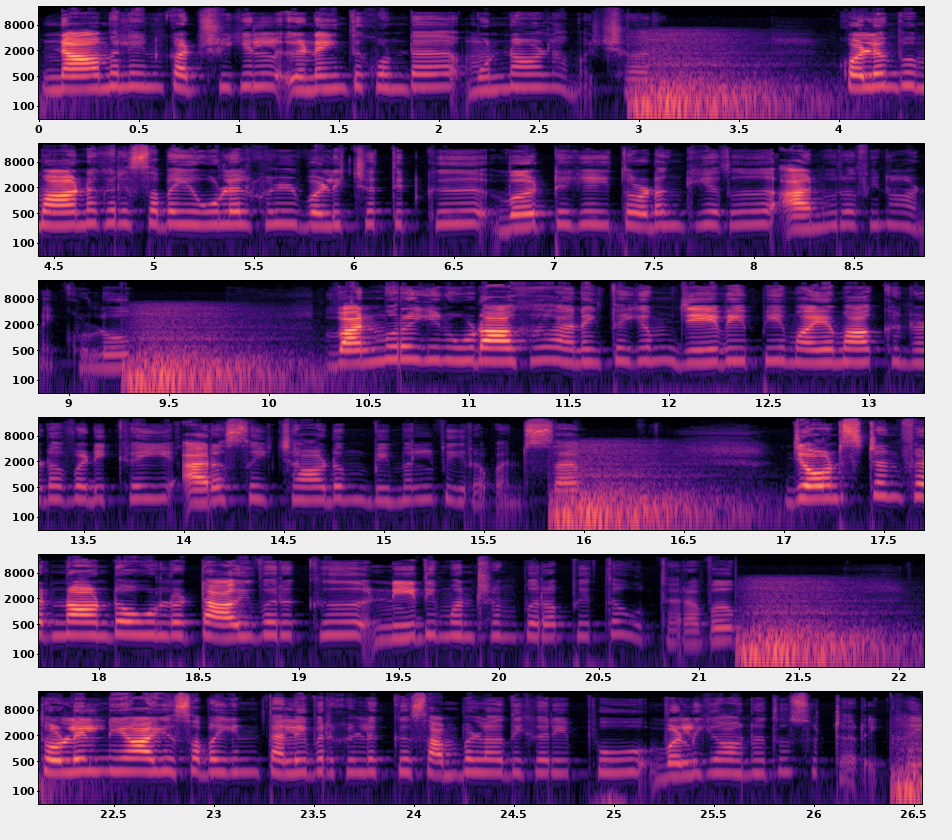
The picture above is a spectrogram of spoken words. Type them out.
நாமலின் கட்சியில் இணைந்து கொண்ட முன்னாள் அமைச்சர். கொழும்பு மாநகர சபை ஊழல்கள் வெளிச்சத்திற்கு வேட்டையை தொடங்கியது அனுரவின் ஆணைக்குழு. வன்முறையினூடாக அனைத்தையும் ஜேவிபி மயமாக்க நடவடிக்கை அரசை சாடும் பிமல் வீரவன்ச. ஜான்ஸ்டன் பெர்னாண்டோ உள்ளிட்ட ஐவருக்கு நீதிமன்றம் பிறப்பித்த உத்தரவு. தொழில் நியாய சபையின் தலைவர்களுக்கு சம்பள அதிகரிப்பு வெளியானது சுற்றறிக்கை.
